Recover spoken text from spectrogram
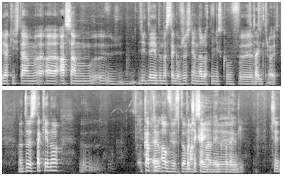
jakiś tam e, Asam e, do 11 września na lotnisku w e, Tak. Detroit. No to jest takie, no, e, Captain E, Obvious do poczekaj, maksymalnej e, potęgi. Czy,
